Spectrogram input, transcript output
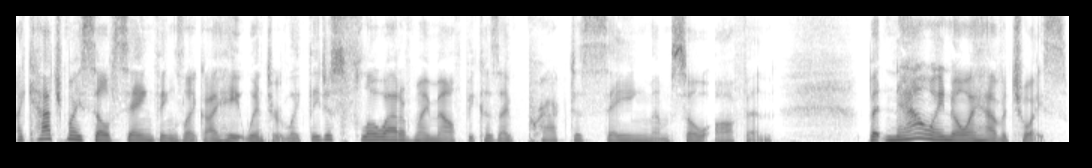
I catch myself saying things like, I hate winter, like they just flow out of my mouth because I've practiced saying them so often. But now I know I have a choice.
